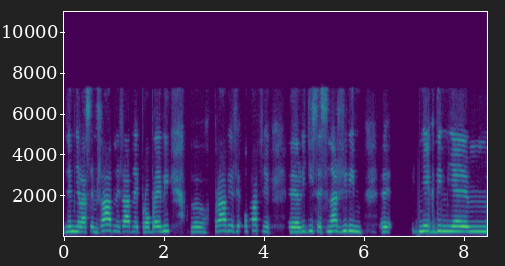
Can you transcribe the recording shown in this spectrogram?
neměla jsem žádné, žádné problémy. Právě, že opačně lidi se snažili e, někdy mě, mm,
